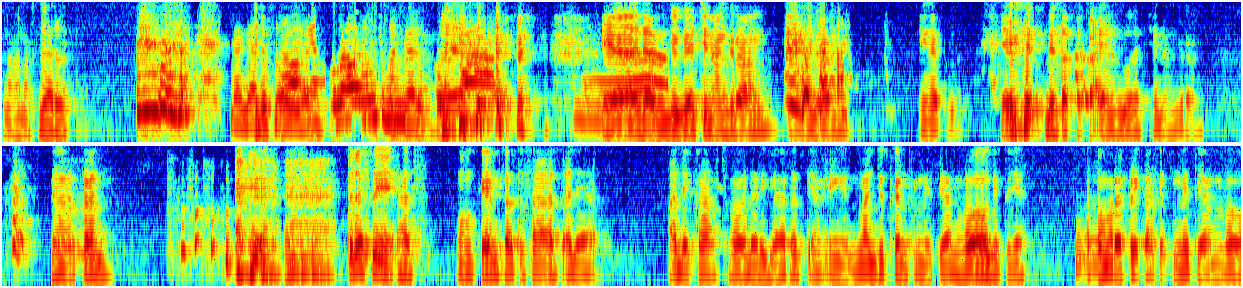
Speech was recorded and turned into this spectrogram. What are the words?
anak-anak Garut nggak Garut Hidup doang yang rural emang cuma Garut doang. Ya dan juga Cinanggerang. Cinanggerang. Ingat gue desa KKN gue Cinanggerang. Dengarkan. Terus nih Has mungkin suatu saat ada ada kelas lo dari Garut yang ingin melanjutkan penelitian lo gitu ya. Hmm. atau mereplikasi penelitian lo.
